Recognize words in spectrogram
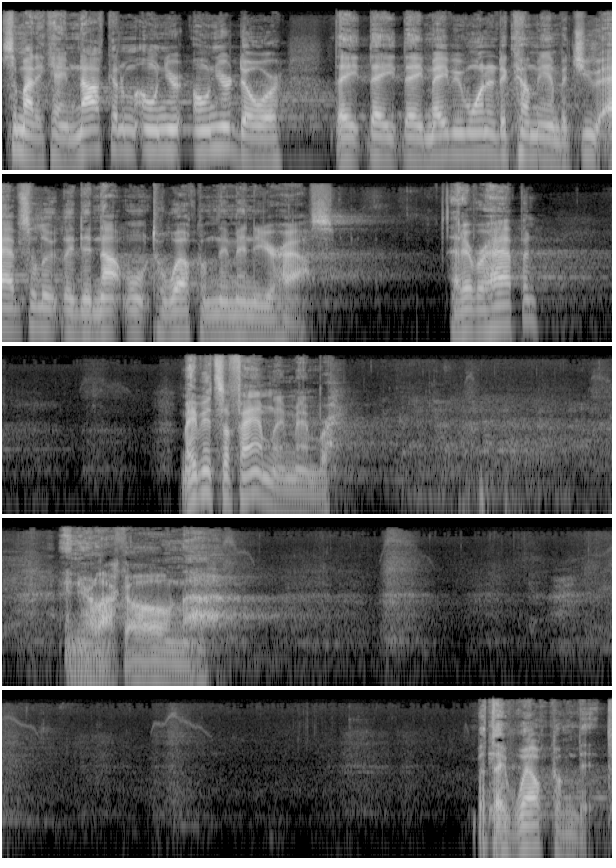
Somebody came knocking on your, on your door. They, they, they maybe wanted to come in, but you absolutely did not want to welcome them into your house. That ever happened? Maybe it's a family member and you're like, oh no. But they welcomed it.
